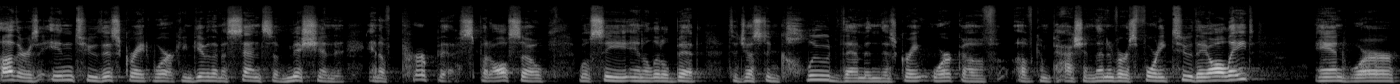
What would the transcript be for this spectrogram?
others into this great work and give them a sense of mission and of purpose, but also, we'll see in a little bit, to just include them in this great work of, of compassion. Then in verse 42, they all ate and were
